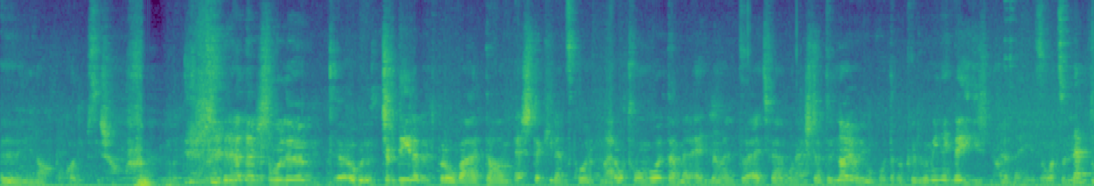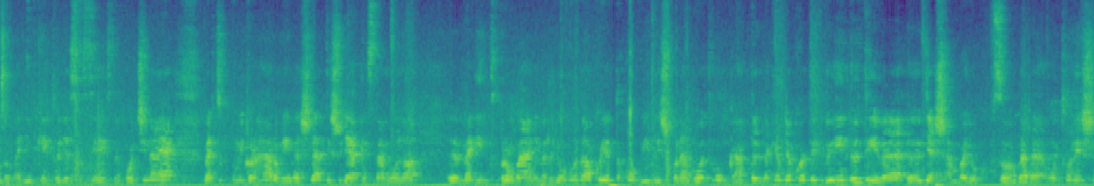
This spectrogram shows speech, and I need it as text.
ilyen apokalipszis Ráadásul csak délelőtt próbáltam, este kilenckor már otthon voltam, mert egybe ment egy felvonás, tehát hogy nagyon jók voltak a körülmények, de így is nagyon nehéz volt. Szóval nem tudom egyébként, hogy ezt a színésznők hogy csinálják, mert amikor három éves lett, és ugye elkezdtem volna megint próbálni, mert hogy óvoda, akkor jött a Covid, és akkor nem volt munkám, tehát nekem gyakorlatilag én öt éve gyesen vagyok, szóval bele otthon, és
